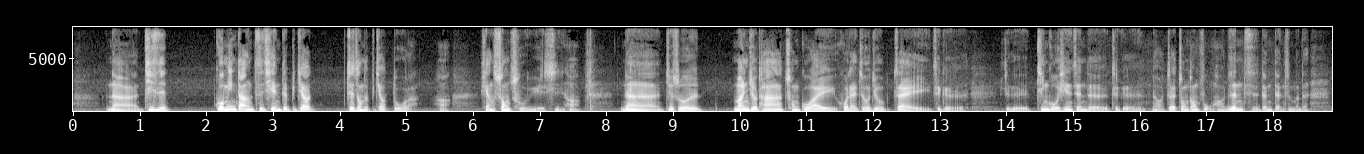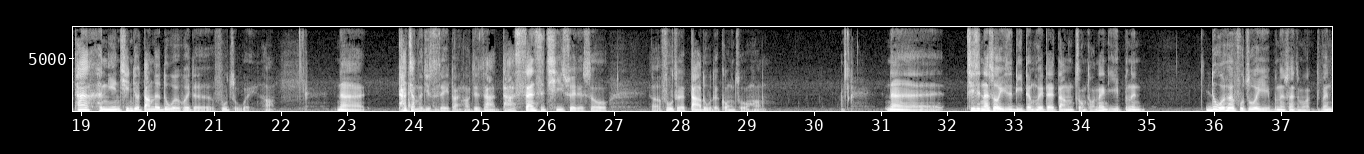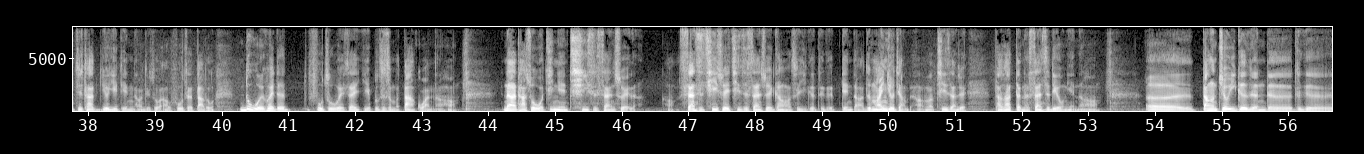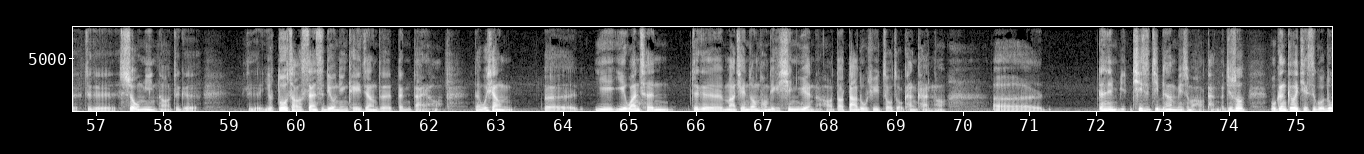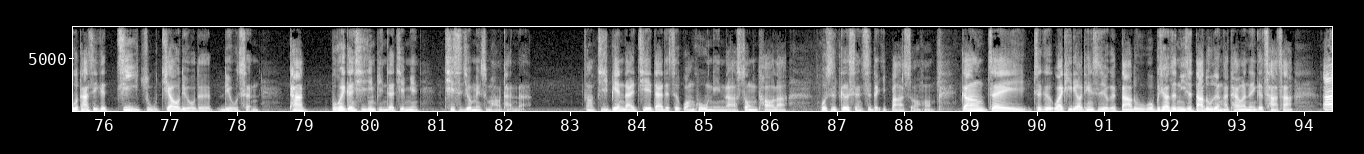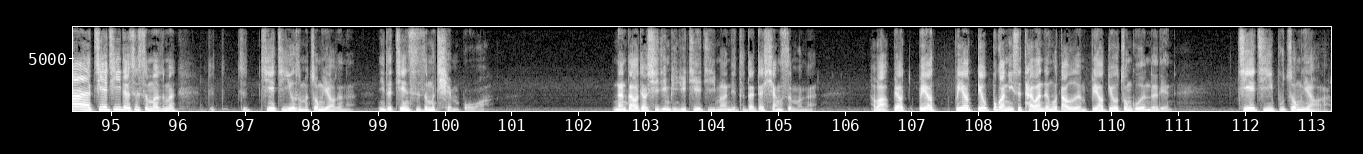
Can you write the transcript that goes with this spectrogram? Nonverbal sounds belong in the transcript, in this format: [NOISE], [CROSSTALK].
那其实国民党之前的比较这种的比较多了，哈，像宋楚瑜也是哈。那就说马英九他从国外回来之后，就在这个这个金国先生的这个哦，在总统府哈任职等等什么的。他很年轻就当了陆委会的副主委哈。那他讲的就是这一段哈，就是他他三十七岁的时候呃负责大陆的工作哈。那其实那时候也是李登辉在当总统，那也不能。陆委会副主委也不能算什么，反正就他有一点，然后就说啊，我负责大陆陆委会的副主委，在也不是什么大官了哈。那他说我今年七十三岁了，好，三十七岁七十三岁刚好是一个这个颠倒，这马英九讲的啊。那七十三岁，他说他等了三十六年了哈。呃，当然就一个人的这个这个寿命哈，这个这个有多少三十六年可以这样的等待哈？但我想，呃，也也完成。这个马前总统的一个心愿哈，到大陆去走走看看哈，呃，但是其实基本上没什么好谈的。就是说我跟各位解释过，如果他是一个祭祖交流的流程，他不会跟习近平再见面，其实就没什么好谈的。啊，即便来接待的是王沪宁啊、宋涛啦，或是各省市的一把手哈。刚刚在这个 YT 聊天室有个大陆，我不晓得你是大陆人还是台湾人，一个叉叉。啊，接机的是什么什么？这这接机有什么重要的呢？你的见识这么浅薄啊？难道叫习近平去接机吗？你这在在想什么呢？好不好？不要不要不要丢！不管你是台湾人或大陆人，不要丢中国人的脸。接机不重要了，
